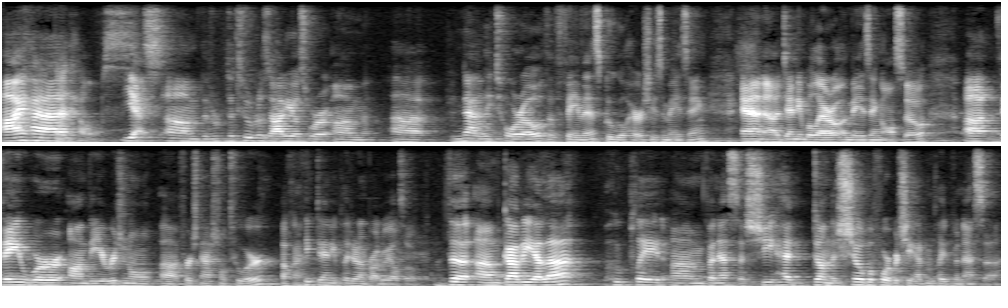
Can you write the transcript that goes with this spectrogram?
I had. That helps. Yes, um, the, the two Rosarios were um, uh, Natalie Toro, the famous Google her, she's amazing, and uh, Danny Bolero, amazing also. Uh, they were on the original uh, First National Tour. Okay. I think Danny played it on Broadway also. The um, Gabriela, who played um, Vanessa, she had done the show before, but she hadn't played Vanessa.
